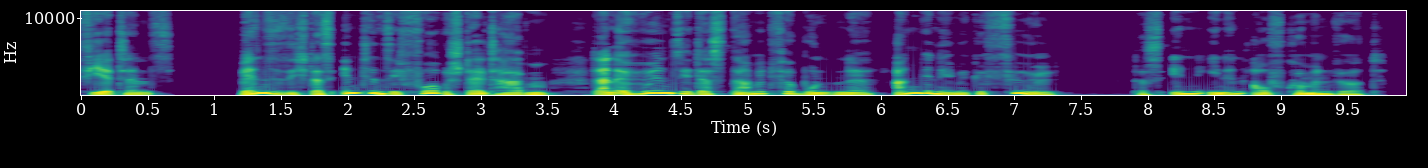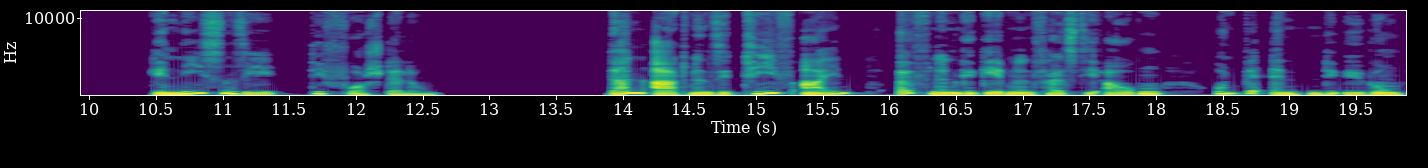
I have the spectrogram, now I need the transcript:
Viertens, wenn Sie sich das intensiv vorgestellt haben, dann erhöhen Sie das damit verbundene angenehme Gefühl, das in Ihnen aufkommen wird. Genießen Sie die Vorstellung. Dann atmen Sie tief ein, öffnen gegebenenfalls die Augen und beenden die Übung,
